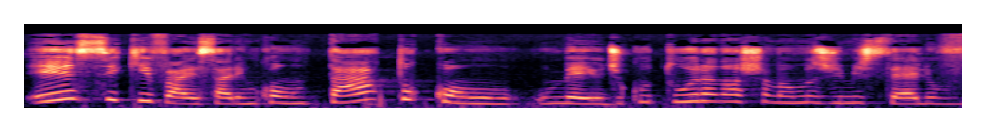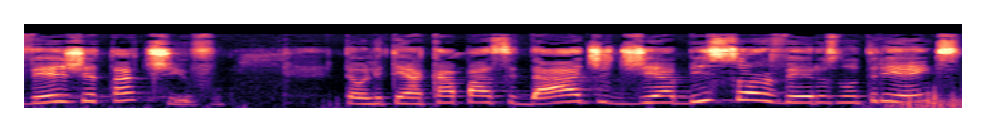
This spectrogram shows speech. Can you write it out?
esse que vai estar em contato com o meio de cultura nós chamamos de micélio vegetativo. Então, ele tem a capacidade de absorver os nutrientes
